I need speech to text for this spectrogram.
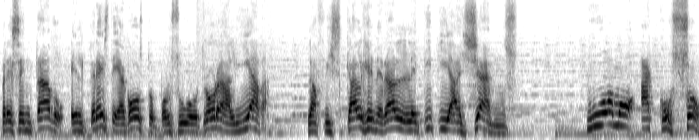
presentado el 3 de agosto por su otrora aliada, la fiscal general Letitia Jans, Cuomo acosó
